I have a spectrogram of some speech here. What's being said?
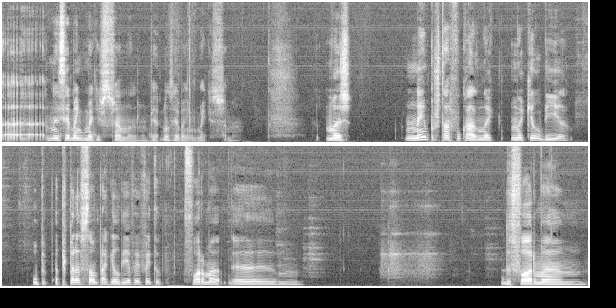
Uh, nem sei bem como é que isto se chama. Não sei bem como é que isto se chama. Mas nem por estar focado na, naquele dia, o, a preparação para aquele dia foi feita de forma. Uh, de forma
